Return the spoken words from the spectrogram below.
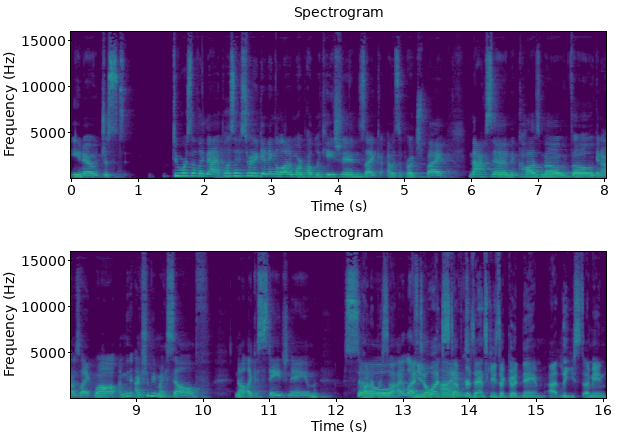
you know, just do more stuff like that. Plus, I started getting a lot of more publications. Like I was approached by Maxim and Cosmo, Vogue, and I was like, well, I mean, I should be myself, not like a stage name. So 100%. I left. and you know what? Steph. Grzanski's a good name, at least. I mean,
